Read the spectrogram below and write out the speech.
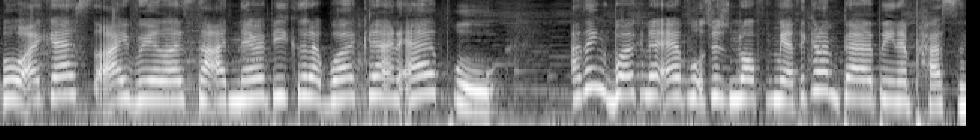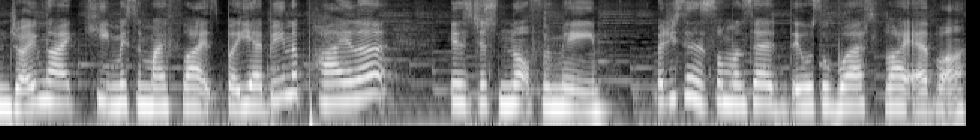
well, I guess I realized that I'd never be good at working at an airport. I think working at airports is not for me. I think I'm better being a passenger, even though I keep missing my flights. But yeah, being a pilot is just not for me. Especially since someone said it was the worst flight ever.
